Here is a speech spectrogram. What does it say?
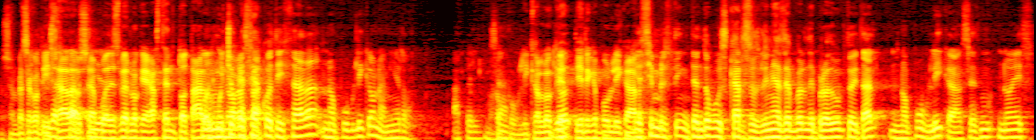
Es empresa cotizada, o sea, puedes ver lo que gasta en total. Por mucho no que gasta- sea cotizada, no publica una mierda. Apple. O Bueno, sea, publica lo que yo- tiene que publicar. Yo siempre te- intento buscar sus líneas de, de producto y tal, no publica. o sea, no es,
